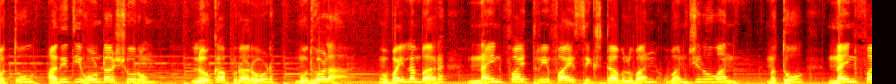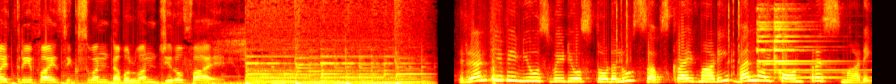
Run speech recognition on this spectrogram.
ಮತ್ತು Aditi Honda showroom, Lokapur road, Mudhol. Mobile number nine five three five six double one one zero one ಮತ್ತು nine five three five six one double one zero five. Run TV news videos ನೋಡಲು ಸಬ್ಸ್ಕ್ರೈಬ್ ಮಾಡಿ, ಬೆಲ್ ಐಕಾನ್ ಪ್ರೆಸ್ ಮಾಡಿ.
